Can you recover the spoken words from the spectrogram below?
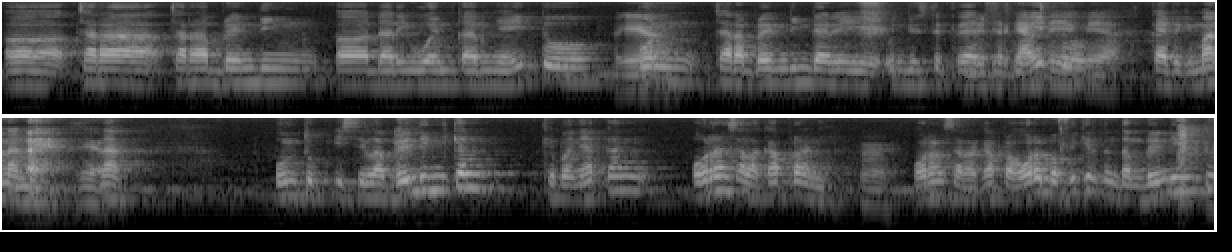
eh, cara cara branding eh, dari UMKM-nya itu Iya. pun cara branding dari industri kreatifnya kreatif, itu iya. kayak bagaimana nih nah untuk istilah branding ini kan kebanyakan orang salah kaprah nih. Orang salah kaprah. Orang berpikir tentang branding itu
